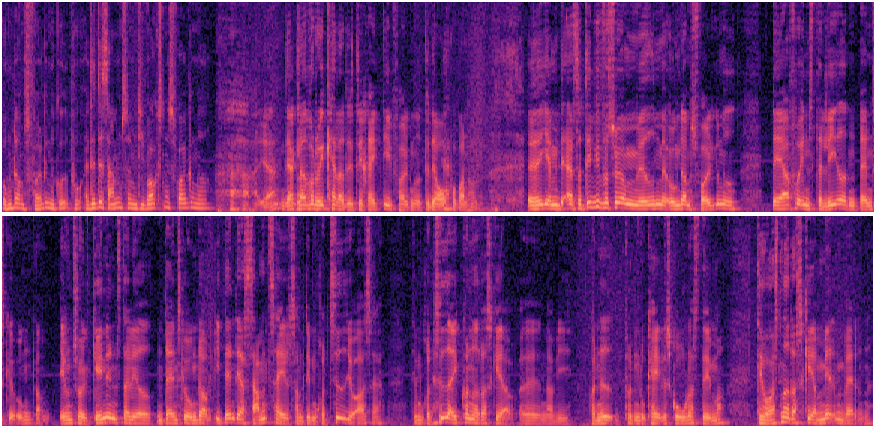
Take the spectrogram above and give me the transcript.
ungdoms folkemøde går ud på? Er det det samme som de voksnes folkemøde? ja, jeg er glad for, at du ikke kalder det det rigtige folkemøde. Det der over ja. på Bornholm. Øh, jamen, altså det vi forsøger med med ungdoms folkemøde, det er at få installeret den danske ungdom, eventuelt geninstalleret den danske ungdom i den der samtale, som demokratiet jo også er. Demokratiet ja. er ikke kun noget, der sker, øh, når vi går ned på den lokale skole og stemmer. Det er jo også noget, der sker mellem valgene.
